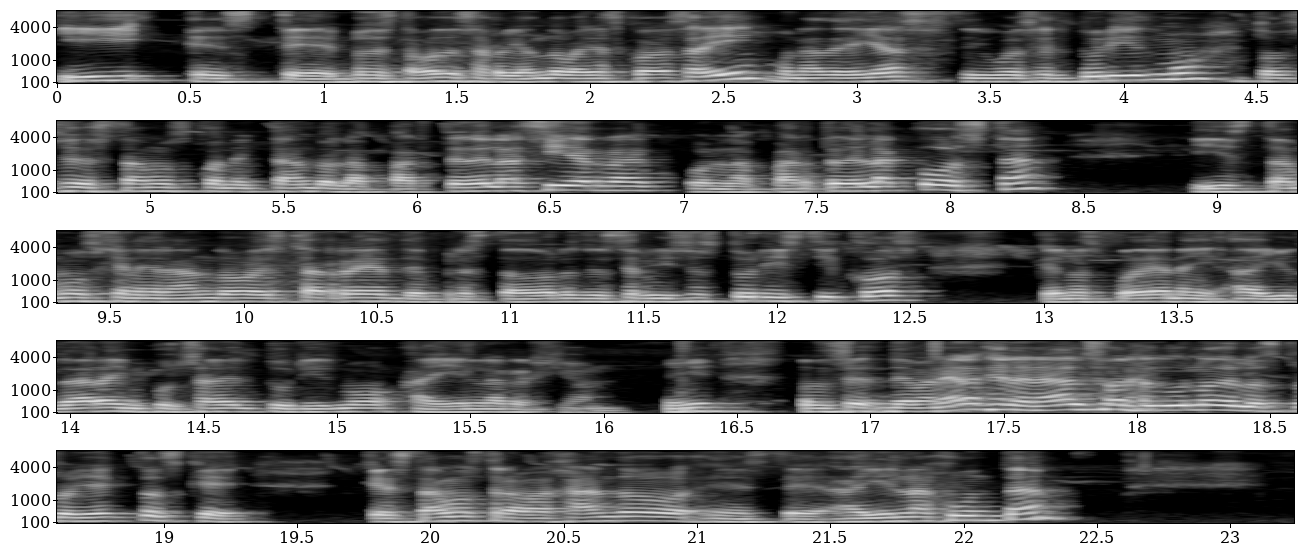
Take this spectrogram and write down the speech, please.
y este, pues estamos desarrollando varias cosas ahí. Una de ellas, digo, es el turismo. Entonces estamos conectando la parte de la sierra con la parte de la costa y estamos generando esta red de prestadores de servicios turísticos que nos pueden ayudar a impulsar el turismo ahí en la región. Entonces, de manera general, son algunos de los proyectos que, que estamos trabajando este, ahí en la Junta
